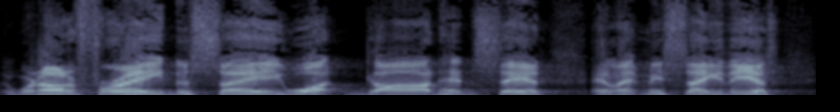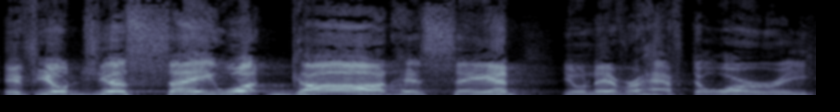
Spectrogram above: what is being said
They were not afraid to say what God had said. And let me say this if you'll just say what God has said, you'll never have to worry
